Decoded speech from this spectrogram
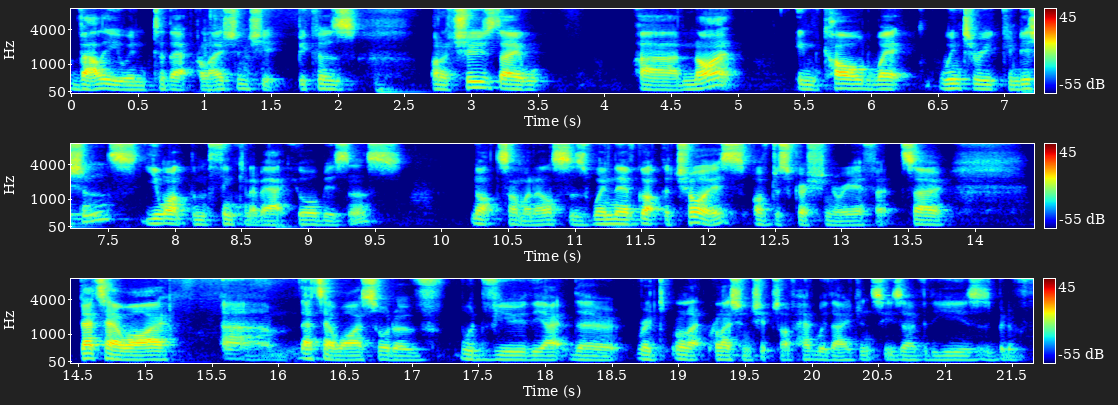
value into that relationship because on a Tuesday uh, night in cold, wet, wintry conditions, you want them thinking about your business, not someone else's, when they've got the choice of discretionary effort. So that's how I. Um, that's how I sort of would view the the re- relationships I've had with agencies over the years as a bit of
